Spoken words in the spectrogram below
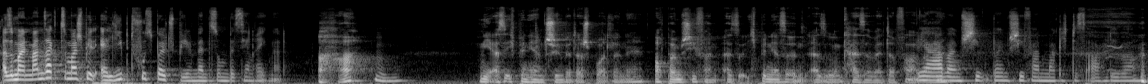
also mein Mann sagt zum Beispiel, er liebt Fußball spielen, wenn es so ein bisschen regnet. Aha. Hm. Nee, also ich bin ja ein Schönwettersportler, ne? Auch beim Skifahren. Also ich bin ja so ein, also ein Kaiserwetterfahrer. Ja, ne? beim, Ski, beim Skifahren mag ich das auch lieber.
